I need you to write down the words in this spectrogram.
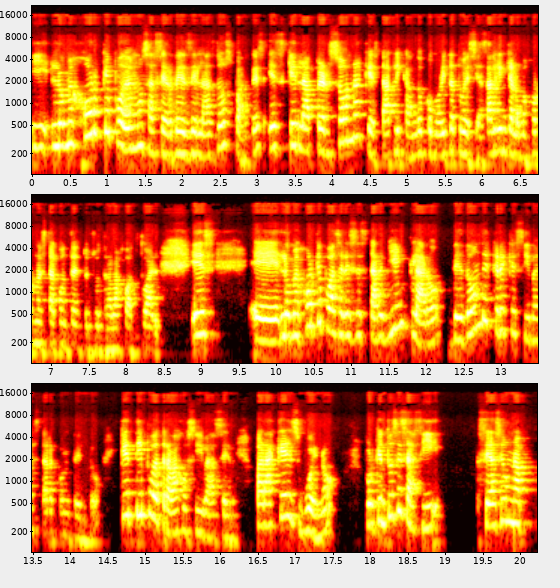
Y lo mejor que podemos hacer desde las dos partes es que la persona que está aplicando, como ahorita tú decías, alguien que a lo mejor no está contento en su trabajo actual, es... Eh, lo mejor que puede hacer es estar bien claro de dónde cree que sí va a estar contento, qué tipo de trabajo sí va a hacer, para qué es bueno, porque entonces así se hace una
